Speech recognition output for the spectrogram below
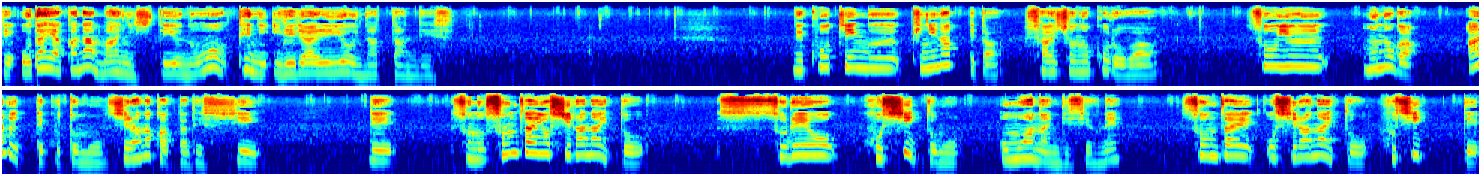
で穏やかな毎日っていうのを手に入れられるようになったんです。でコーチング気になってた最初の頃はそういうものがあるってことも知らなかったですしでその存在を知らないとそれを欲しいとも思わないんですよね。存在を知らないと欲しいっって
